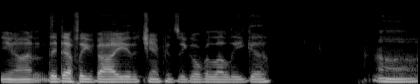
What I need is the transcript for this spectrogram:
you know, and they definitely value the Champions League over La Liga. Uh,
